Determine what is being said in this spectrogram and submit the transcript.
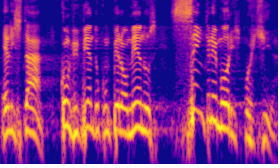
ela está convivendo com pelo menos 100 tremores por dia.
